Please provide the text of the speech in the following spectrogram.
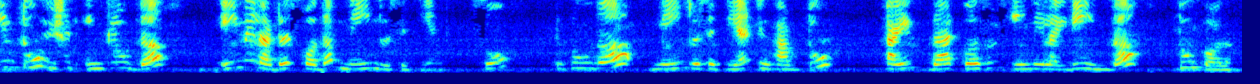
In to you should include the email address for the main recipient. So to the main recipient you have to type that person's email id in the to column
